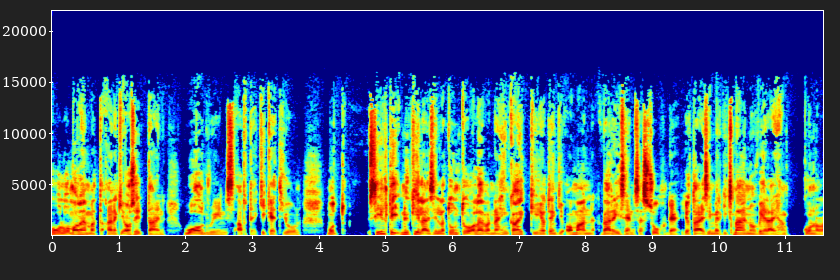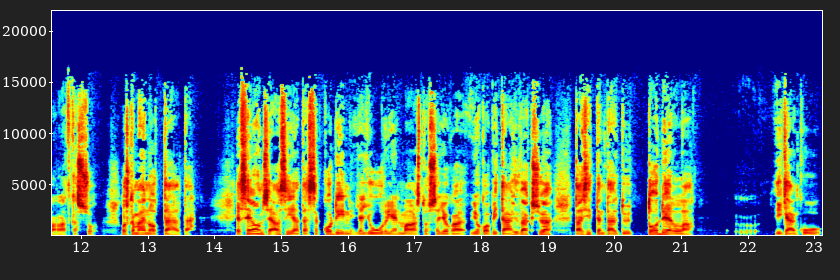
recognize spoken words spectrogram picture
kuuluu molemmat ainakin osittain Walgreens-apteekkiketjuun, mutta silti nykiläisillä tuntuu olevan näihin kaikkiin jotenkin oman värisensä suhde, jota esimerkiksi mä en ole vielä ihan kunnolla ratkaissut, koska mä en ole täältä. Ja se on se asia tässä kodin ja juurien maastossa, joka joko pitää hyväksyä tai sitten täytyy todella ikään kuin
